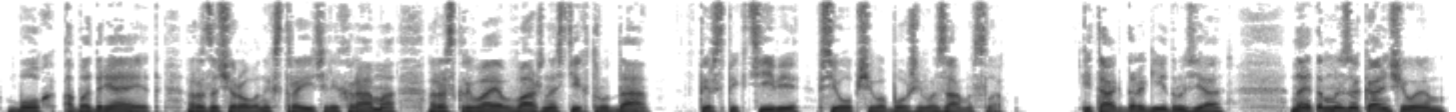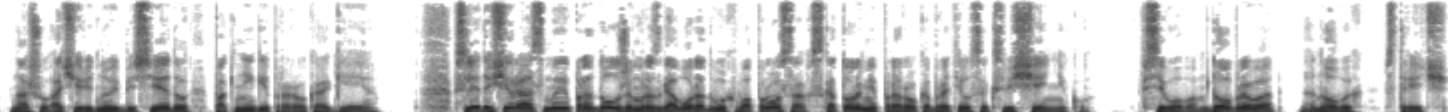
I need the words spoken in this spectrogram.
Бог ободряет разочарованных строителей храма, раскрывая важность их труда в перспективе всеобщего Божьего замысла. Итак, дорогие друзья, на этом мы заканчиваем нашу очередную беседу по книге пророка Агея. В следующий раз мы продолжим разговор о двух вопросах, с которыми пророк обратился к священнику. Всего вам доброго, до новых встреч!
